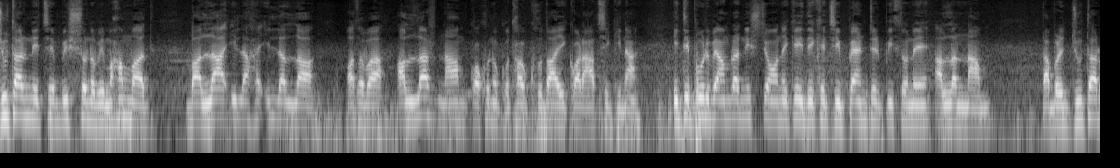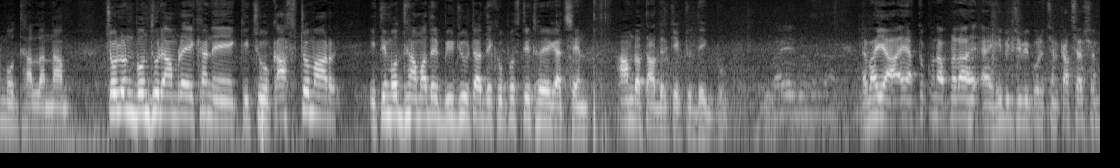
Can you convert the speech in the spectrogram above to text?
জুতার নিচে বিশ্বনবী মোহাম্মদ বা লা ইলাহা ইল্লাল্লাহ অথবা আল্লাহর নাম কখনো কোথাও খোদাই করা আছে কিনা। ইতিপূর্বে আমরা নিশ্চয় অনেকেই দেখেছি প্যান্টের পিছনে আল্লাহর নাম, তারপরে জুতার মধ্যে আল্লাহর নাম। চলুন বন্ধুরা, আমরা এখানে কিছু কাস্টমার ইতিমধ্যে আমাদের ভিডিওটা দেখে উপস্থিত হয়ে গেছেন। আমরা তাদেরকে একটু দেখব। ভাইয়া, এতক্ষণ আপনারা হিবিজিবি করেছেন, কাছে আসেন।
